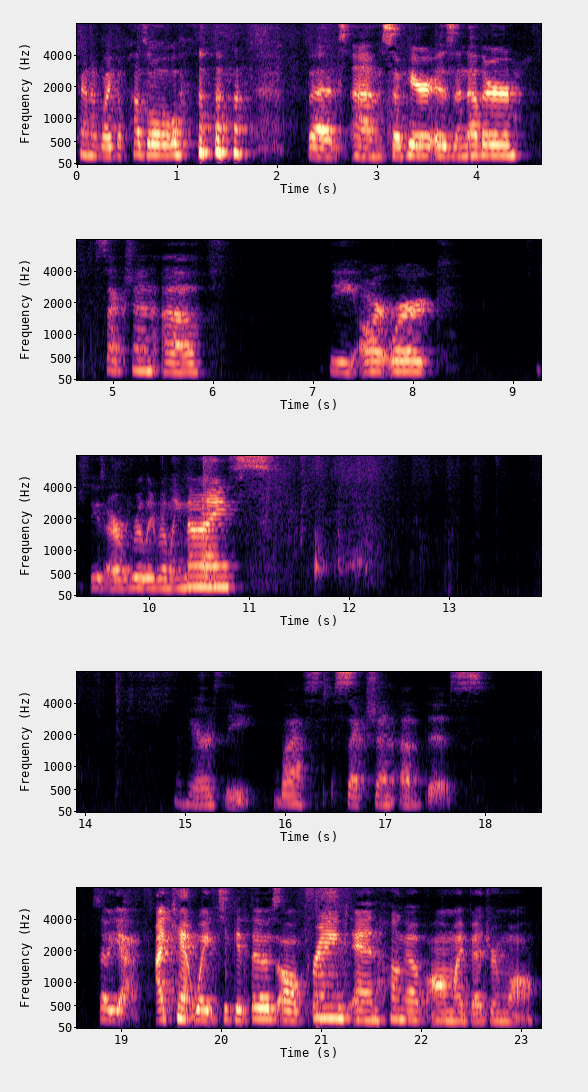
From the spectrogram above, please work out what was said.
kind of like a puzzle. but um, so here is another section of the artwork. These are really, really nice. Here's the last section of this. So yeah, I can't wait to get those all framed and hung up on my bedroom wall.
